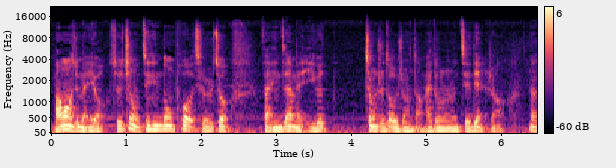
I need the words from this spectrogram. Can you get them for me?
往往就没有，所以这种惊心动魄其实就反映在每一个政治斗争、党派斗争的节点上。那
